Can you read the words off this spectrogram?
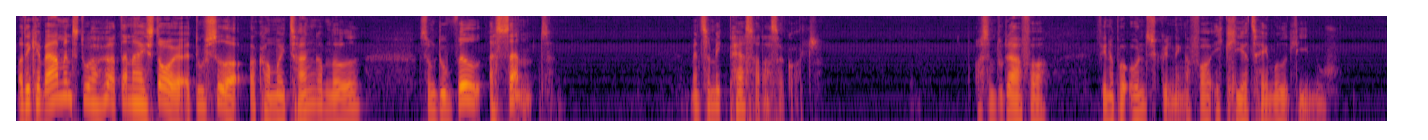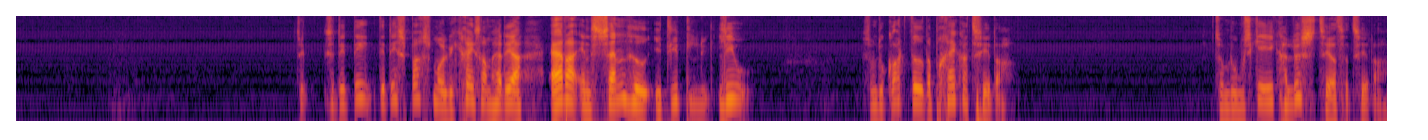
Og det kan være, mens du har hørt den her historie, at du sidder og kommer i tanke om noget, som du ved er sandt, men som ikke passer dig så godt. Og som du derfor finder på undskyldninger for ikke lige at tage imod lige nu. Så, så det, er det, det er det spørgsmål, vi kredser om her, det er, er der en sandhed i dit liv, som du godt ved, der prikker til dig? Som du måske ikke har lyst til at tage til dig?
